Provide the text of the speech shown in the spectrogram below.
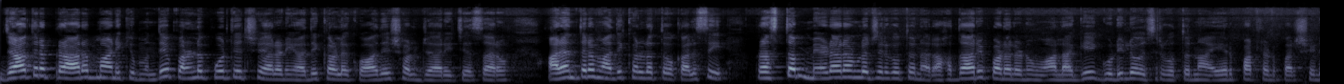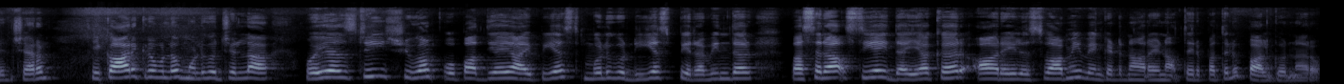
జాతర ప్రారంభానికి ముందే పనులు పూర్తి చేయాలని అధికారులకు ఆదేశాలు జారీ చేశారు. అనంతరం అధికారులతో కలిసి ప్రస్తుతం నగరంలో జరుగుతున్న రహదారి పడలను అలాగే గుడిలో జరుగుతున్న ఏర్పాట్లను పరిశీలించారు. ఈ కార్యక్రమంలో ములుగు జిల్లా OSD Shivam Upadhyay IPS Mulugu DSP Ravinder Basara CI Dayakar ఆర్ఏలు స్వామి వెంకటనారాయణ తిరుపతులు పాల్గొన్నారు.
